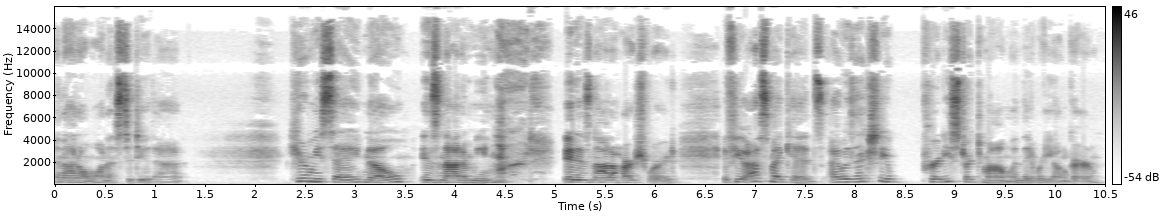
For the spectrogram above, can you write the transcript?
And I don't want us to do that. Hear me say no is not a mean word. It is not a harsh word. If you ask my kids, I was actually a pretty strict mom when they were younger.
